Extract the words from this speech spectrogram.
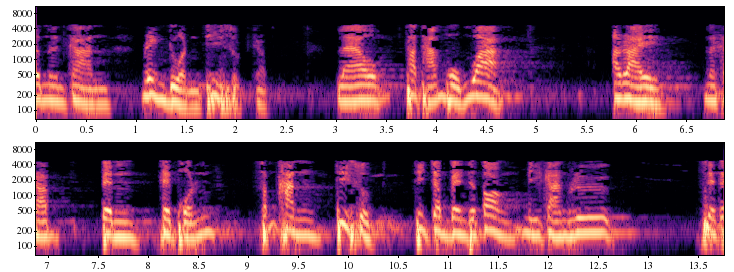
ดำเนินการเร่งด่วนที่สุดครับ แล้วถ้าถามผมว่าอะไรนะครับ เป็นเหตุผลสำคัญที่สุดที่จำเป็นจะต้องมีการรื้อเศรษฐ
